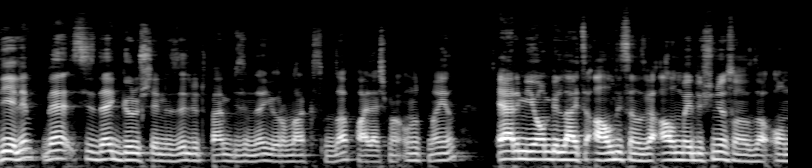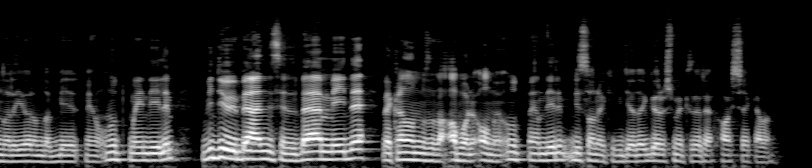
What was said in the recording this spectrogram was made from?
diyelim ve siz de görüşlerinizi lütfen bizimle yorumlar kısmında paylaşmayı unutmayın. Eğer Mi 11 Lite'ı aldıysanız ve almayı düşünüyorsanız da onları yorumda belirtmeyi unutmayın diyelim. Videoyu beğendiyseniz beğenmeyi de ve kanalımıza da abone olmayı unutmayın diyelim. Bir sonraki videoda görüşmek üzere. Hoşçakalın.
